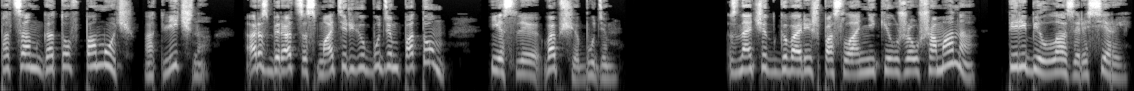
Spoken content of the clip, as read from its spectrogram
Пацан готов помочь, отлично, а разбираться с матерью будем потом, если вообще будем. «Значит, говоришь, посланники уже у шамана?» — перебил Лазаря Серый.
